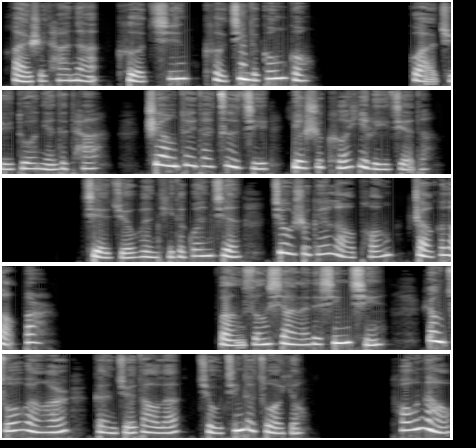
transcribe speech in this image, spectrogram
还是他那可亲可敬的公公。寡居多年的他。这样对待自己也是可以理解的。解决问题的关键就是给老彭找个老伴儿。放松下来的心情让左婉儿感觉到了酒精的作用，头脑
